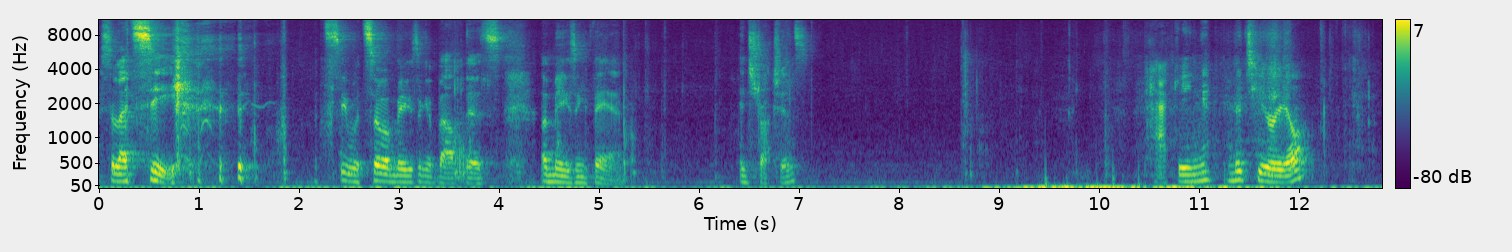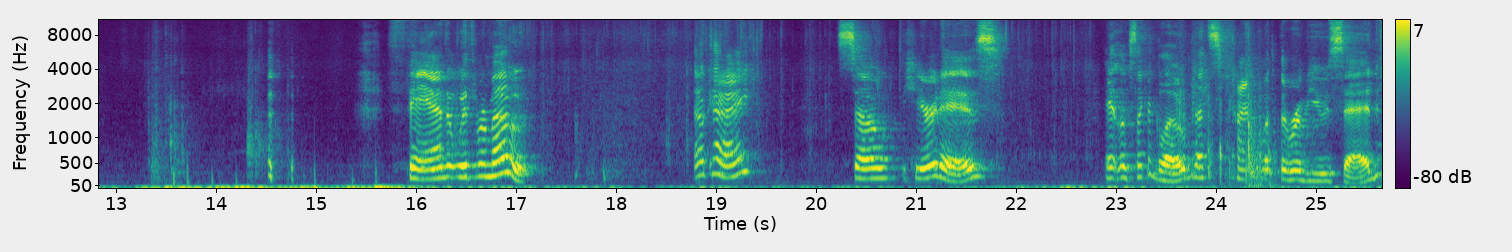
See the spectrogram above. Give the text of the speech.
so let's see. let's see what's so amazing about this amazing fan. Instructions. Packing material. Fan with remote. Okay. So here it is. It looks like a globe. That's kind of what the review said.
